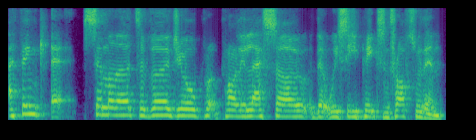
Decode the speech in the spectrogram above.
I think uh, similar to Virgil, pr- probably less so that we see peaks and troughs with him.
